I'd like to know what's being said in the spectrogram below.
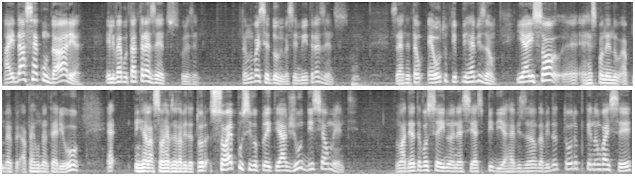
Aí da secundária, ele vai botar 300, por exemplo. Então não vai ser 2 vai ser 1.300. Certo? Então é outro tipo de revisão. E aí, só é, respondendo a, a, pergunta anterior, é, em relação à revisão da vida toda, só é possível pleitear judicialmente. Não adianta você ir no INSS pedir a revisão da vida toda, porque não vai ser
